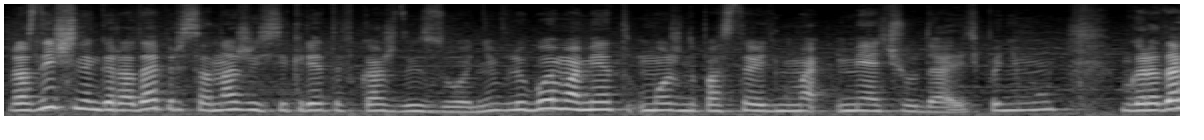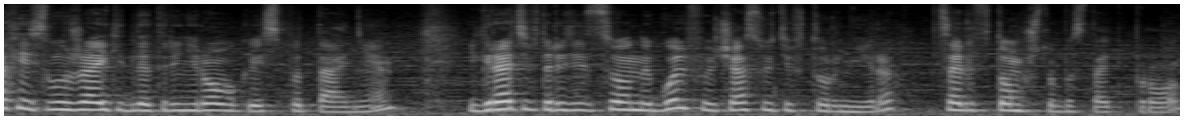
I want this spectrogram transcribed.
Различные города, персонажи и секреты в каждой зоне. В любой момент можно поставить мяч и ударить по нему. В городах есть лужайки для тренировок и испытания. Играйте в традиционный гольф и участвуйте в турнирах. Цель в том, чтобы стать про.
